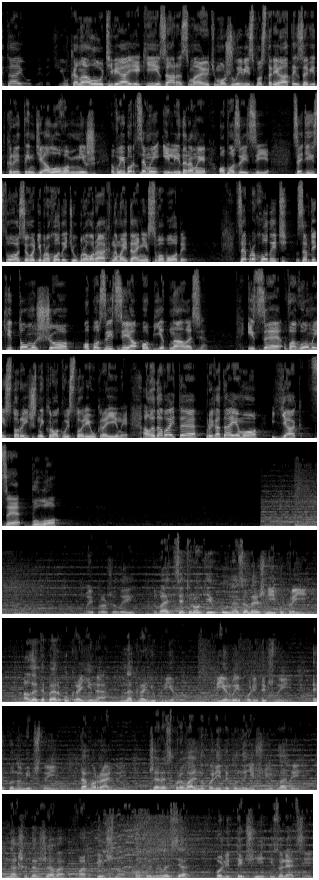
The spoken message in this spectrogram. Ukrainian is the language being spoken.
вітаю глядачів каналу TVI, які зараз мають можливість спостерігати за відкритим діалогом між виборцями і лідерами опозиції. Це дійство сьогодні проходить у броварах на Майдані Свободи. Це проходить завдяки тому, що опозиція об'єдналася. І це вагомий історичний крок в історії України. Але давайте пригадаємо, як це було. Ми прожили 20 років у незалежній Україні. Але тепер Україна на краю прірви. Прірви політичної, економічної та моральної. Через провальну політику нинішньої влади наша держава фактично опинилася в політичній ізоляції.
